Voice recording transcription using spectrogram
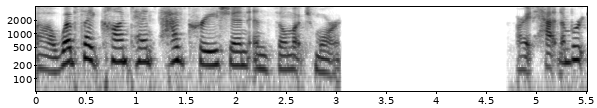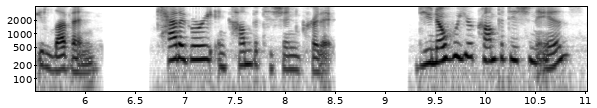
uh, website content, ad creation, and so much more. All right, hat number 11 category and competition critic. Do you know who your competition is?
